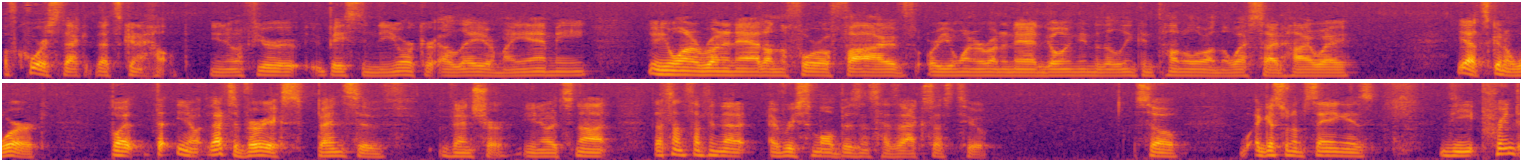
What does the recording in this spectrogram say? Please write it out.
of course that that's going to help. You know, if you're based in New York or LA or Miami, you, know, you want to run an ad on the 405 or you want to run an ad going into the Lincoln Tunnel or on the West Side Highway. Yeah, it's going to work, but th- you know that's a very expensive venture. You know, it's not that's not something that every small business has access to. So, I guess what I'm saying is the print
